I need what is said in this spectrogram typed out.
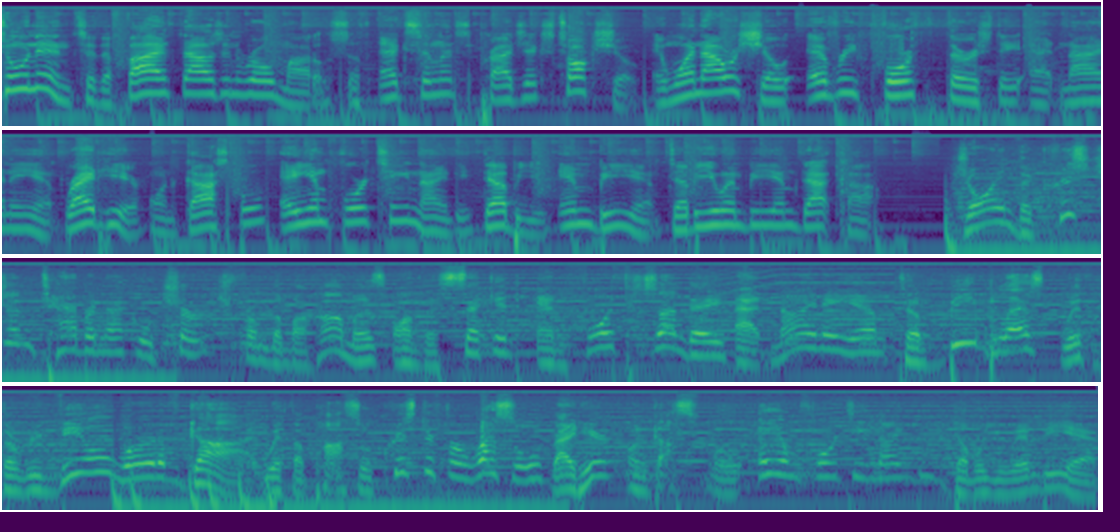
Tune in to the 5,000 Role Models of Excellence Projects talk show, a one hour show every fourth Thursday at 9 a.m. right here on Gospel AM 1490 WMBM, WMBM.com. Join the Christian Tabernacle Church from the Bahamas on the second and fourth Sunday at 9 a.m. to be blessed with the Reveal Word of God with Apostle Christopher Russell right here on Gospel AM 1490 WMBM.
